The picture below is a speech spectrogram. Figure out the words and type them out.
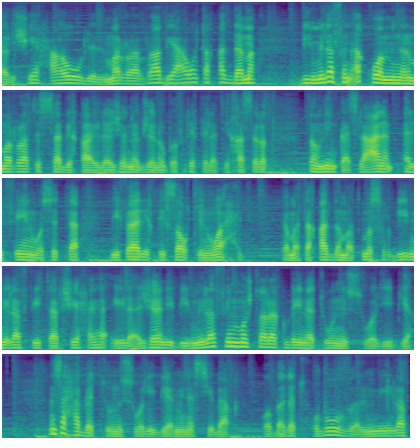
ترشيحه للمرة الرابعة وتقدم بملف أقوى من المرات السابقة إلى جانب جنوب أفريقيا التي خسرت تنظيم كأس العالم 2006 بفارق صوت واحد. كما تقدمت مصر بملف ترشيحها إلى جانب ملف مشترك بين تونس وليبيا. انسحبت تونس وليبيا من السباق وبدت حظوظ الملف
